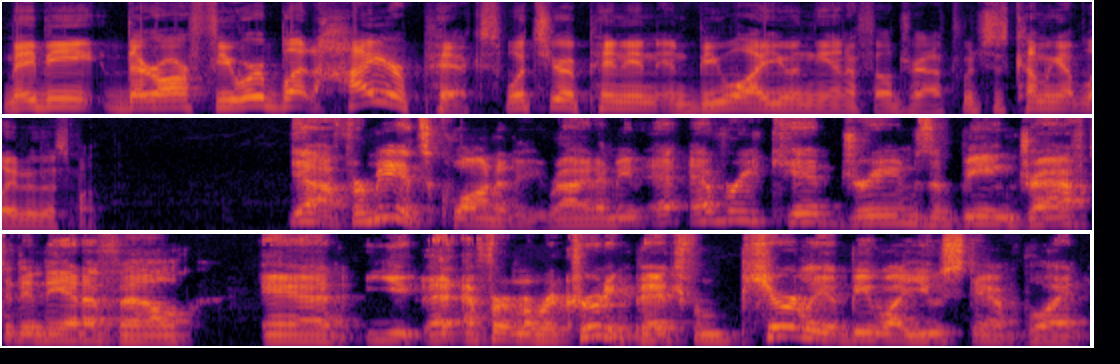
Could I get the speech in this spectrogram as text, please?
maybe there are fewer but higher picks? What's your opinion in BYU in the NFL draft, which is coming up later this month? Yeah, for me, it's quantity, right? I mean, every kid dreams of being drafted in the NFL. And you, from a recruiting pitch, from purely a BYU standpoint,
